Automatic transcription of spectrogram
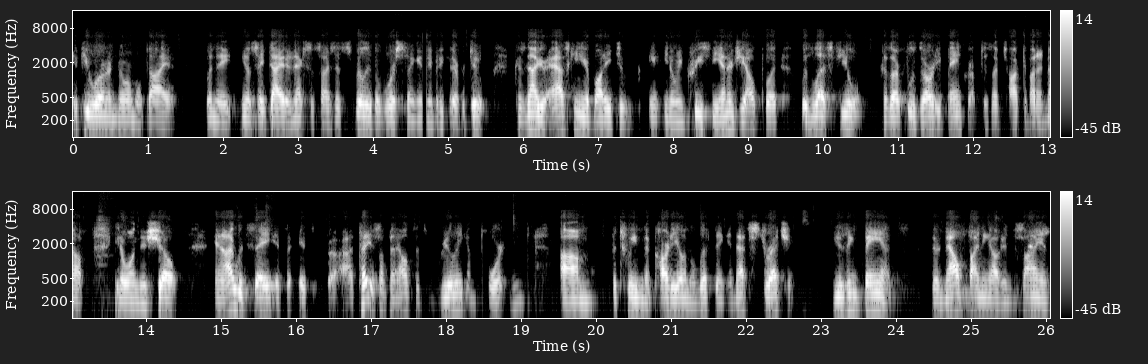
if you were on a normal diet, when they you know say diet and exercise, it's really the worst thing anybody could ever do because now you're asking your body to you know increase the energy output with less fuel because our food's already bankrupt as I've talked about enough you know on this show. And I would say it's it's. I'll tell you something else that's really important um, between the cardio and the lifting, and that's stretching using bands. They're now finding out in science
